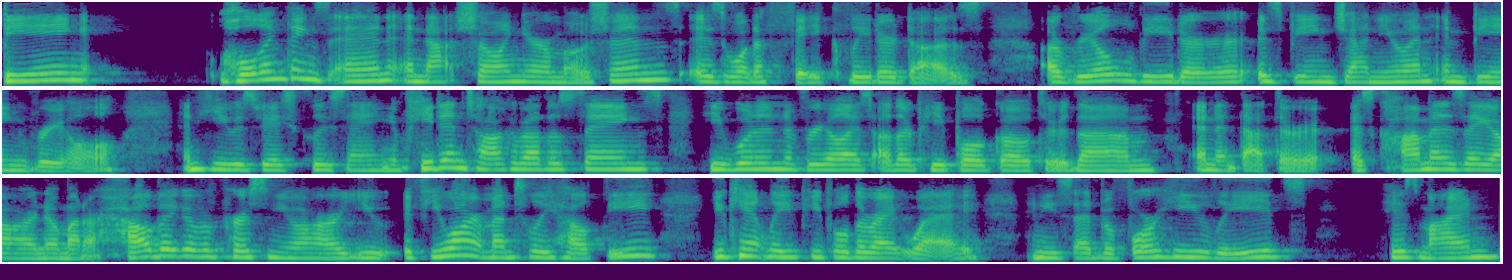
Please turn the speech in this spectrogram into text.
"Being holding things in and not showing your emotions is what a fake leader does. A real leader is being genuine and being real. And he was basically saying if he didn't talk about those things, he wouldn't have realized other people go through them and that they're as common as they are no matter how big of a person you are. You if you aren't mentally healthy, you can't lead people the right way. And he said before he leads, his mind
